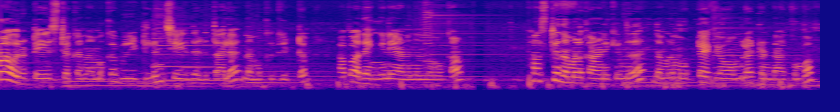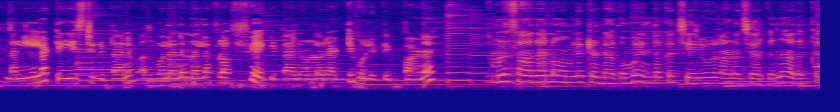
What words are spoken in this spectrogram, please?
ആ ഒരു ടേസ്റ്റ് ഒക്കെ നമുക്ക് വീട്ടിലും ചെയ്തെടുത്താൽ നമുക്ക് കിട്ടും. അപ്പോൾ അതെങ്ങനെയാണെന്ന് നോക്കാം. ഫസ്റ്റ് നമ്മൾ കാണിക്കുന്നത് നമ്മൾ മുട്ടയൊക്കെ ഓംലെറ്റ് ഉണ്ടാക്കുമ്പോൾ നല്ല ടേസ്റ്റ് കിട്ടാനും അതുപോലെ തന്നെ നല്ല ഫ്ലഫി ആയി കിട്ടാനുള്ള ഒരു അടിപൊളി ടിപ്പാണ്. നമ്മൾ സാധാരണ ഓംലെറ്റ് ഉണ്ടാക്കുമ്പോൾ എന്തൊക്കെ ചേരുവകളാണോ ചേർക്കുന്നത് അതൊക്കെ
